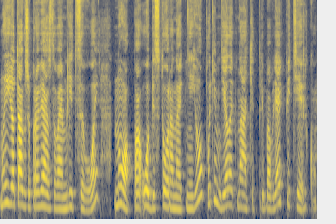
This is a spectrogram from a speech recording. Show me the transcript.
Мы ее также провязываем лицевой, но по обе стороны от нее будем делать накид, прибавлять петельку.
